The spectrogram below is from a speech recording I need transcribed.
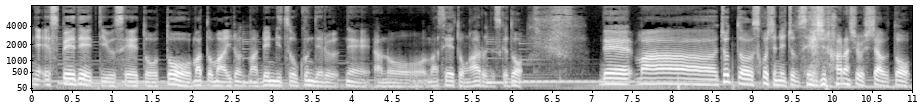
ね、SPD っていう政党と、あと、まあ、いろんな、まあ、連立を組んでるね、あの、まあ、政党があるんですけど、でまあちょっと少しねちょっと政治の話をしちゃうと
